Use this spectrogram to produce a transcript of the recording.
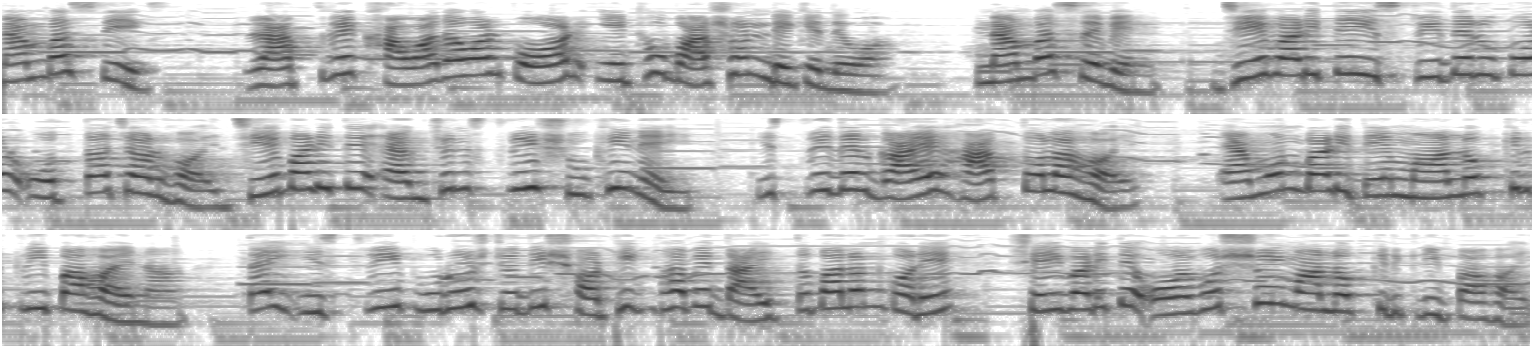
নাম্বার সিক্স, রাত্রে খাওয়া দাওয়ার পর এঁঠো বাসন ডেকে দেওয়া। নাম্বার সেভেন, যে বাড়িতে স্ত্রীদের উপর অত্যাচার হয়, যে বাড়িতে একজন স্ত্রী সুখী নেই, স্ত্রীদের গায়ে হাত তোলা হয়। এমন বাড়িতে মা লক্ষ্মীর কৃপা হয় না। তাই স্ত্রী পুরুষ যদি সঠিকভাবে দায়িত্ব পালন করে, সেই বাড়িতে অবশ্যই মা লক্ষ্মীর কৃপা হয়।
